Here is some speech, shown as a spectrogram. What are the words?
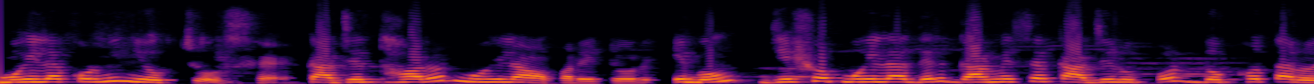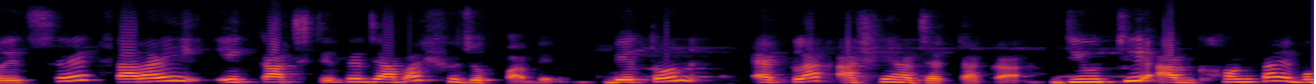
মহিলা কর্মী নিয়োগ চলছে। কাজের ধরন মহিলা অপারেটর এবং যেসব মহিলাদের গার্মেন্টস এর কাজের উপর দক্ষতা রয়েছে, তারাই এই কাজটিতে যাবার সুযোগ পাবেন। বেতন এক লাখ আশি হাজার টাকা। ডিউটি আট ঘণ্টা এবং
